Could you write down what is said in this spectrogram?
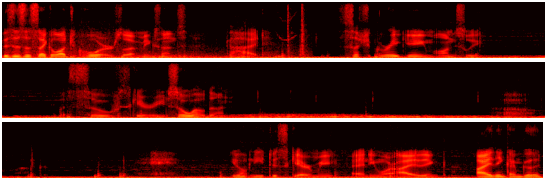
this is a psychological horror, so that makes sense. God, such a great game, honestly. But so scary, so well done. You don't need to scare me anymore. I think, I think I'm good.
